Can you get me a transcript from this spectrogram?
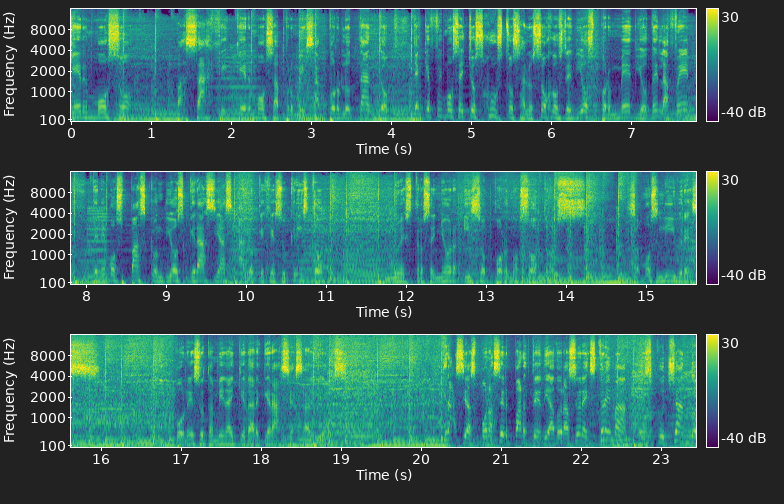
Qué hermoso pasaje, qué hermosa promesa. Por lo tanto, ya que fuimos hechos justos a los ojos de Dios por medio de la fe, tenemos paz con Dios gracias a lo que Jesucristo, nuestro Señor, hizo por nosotros. Somos libres y por eso también hay que dar gracias a Dios. Gracias por hacer parte de Adoración Extrema, escuchando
